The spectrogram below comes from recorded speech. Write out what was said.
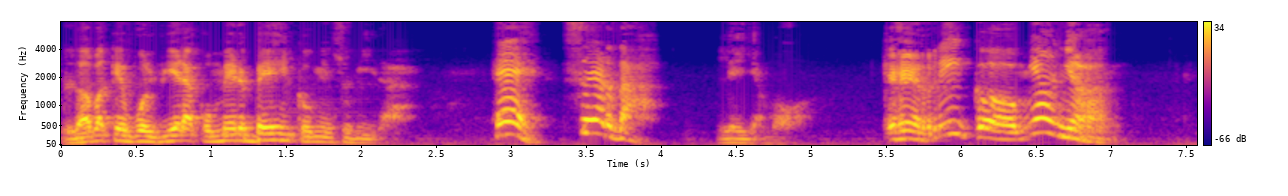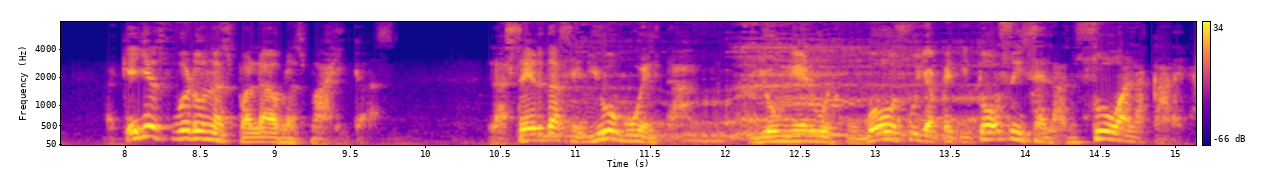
Dudaba que volviera a comer bacon en su vida. ¡Eh, cerda! le llamó. ¡Qué rico! ¡Miau, Aquellas fueron las palabras mágicas. La cerda se dio vuelta, vio un héroe jugoso y apetitoso y se lanzó a la carga.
